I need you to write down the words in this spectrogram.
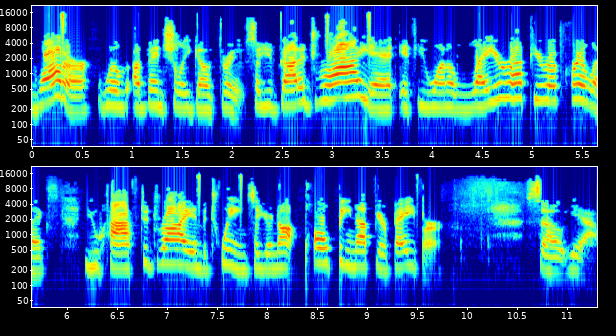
water will eventually go through. So you've got to dry it if you want to layer up your acrylics. You have to dry in between so you're not pulping up your paper. So yeah.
